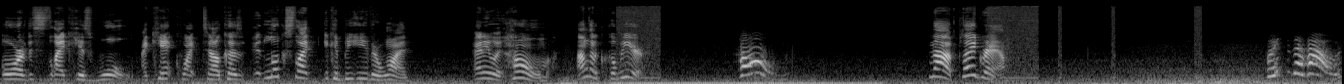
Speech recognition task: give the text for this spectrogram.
or if this is like his wool. I can't quite tell because it looks like it could be either one. Anyway, home. I'm gonna click over here. Home! Nah, playground. Point to the house!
